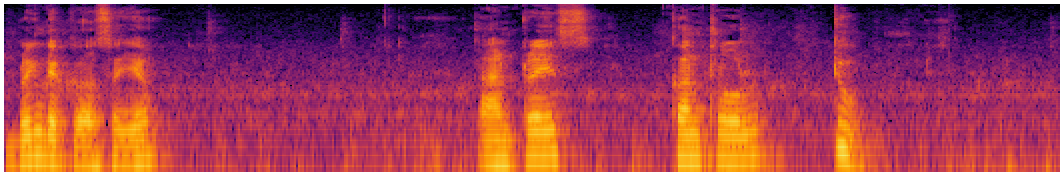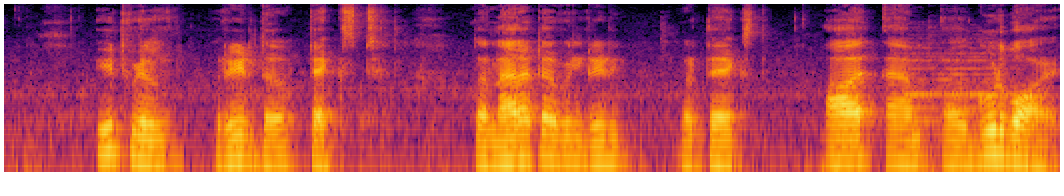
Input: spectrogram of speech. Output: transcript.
Bring the cursor here and press Ctrl 2. It will read the text. The narrator will read the text I am a good boy.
